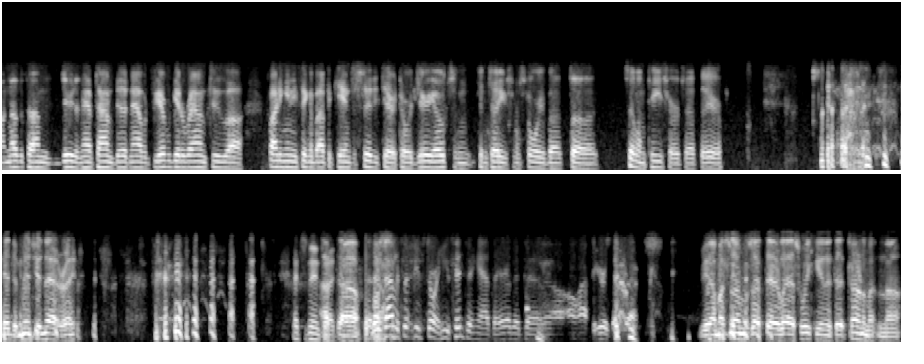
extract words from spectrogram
another time jerry doesn't have time to do it now but if you ever get around to uh fighting anything about the Kansas City territory. Jerry Oates can tell you some story about uh, selling T-shirts out there. Had to mention that, right? That's an inside Uh, job. There's obviously a good story he's hinting at there that uh, I'll I'll have to hear about that. Yeah, my son was up there last weekend at that tournament, and uh,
